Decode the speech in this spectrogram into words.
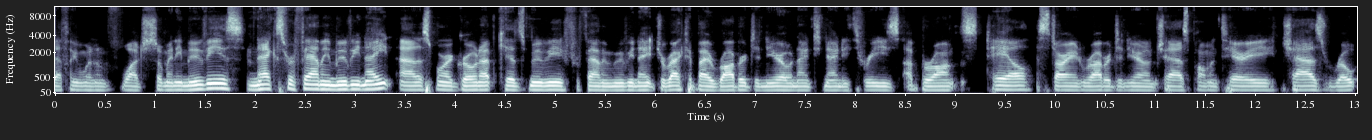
definitely wouldn't have watched so many movies. Next for Family Movie Night, uh, this more grown up kids movie for Family Movie Night, directed by Robert De Niro, 1993's A Bronx Tale, starring Robert De Niro and Chazz Palminteri. Chazz wrote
